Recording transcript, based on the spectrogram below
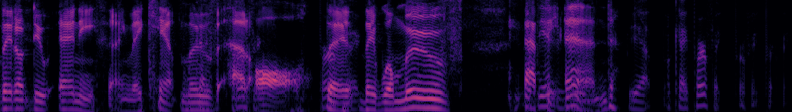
They don't do anything. They can't move at all. Perfect. They they will move at the, end- end. Yeah. Okay. Perfect. Perfect. Perfect.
